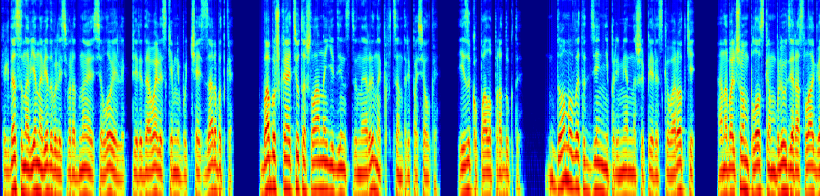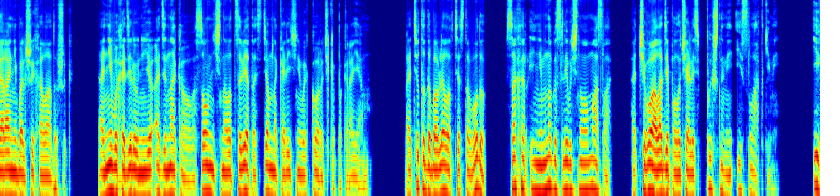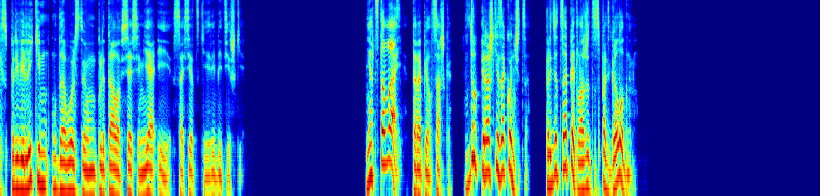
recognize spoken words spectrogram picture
Когда сыновья наведывались в родное село или передавали с кем-нибудь часть заработка, бабушка Атюта шла на единственный рынок в центре поселка и закупала продукты. Дома в этот день непременно шипели сковородки, а на большом плоском блюде росла гора небольших оладушек. Они выходили у нее одинакового, солнечного цвета с темно-коричневой корочкой по краям. Атюта добавляла в тесто воду, сахар и немного сливочного масла, отчего оладьи получались пышными и сладкими. Их с превеликим удовольствием уплетала вся семья и соседские ребятишки. «Не отставай!» — торопил Сашка. «Вдруг пирожки закончатся. Придется опять ложиться спать голодными».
